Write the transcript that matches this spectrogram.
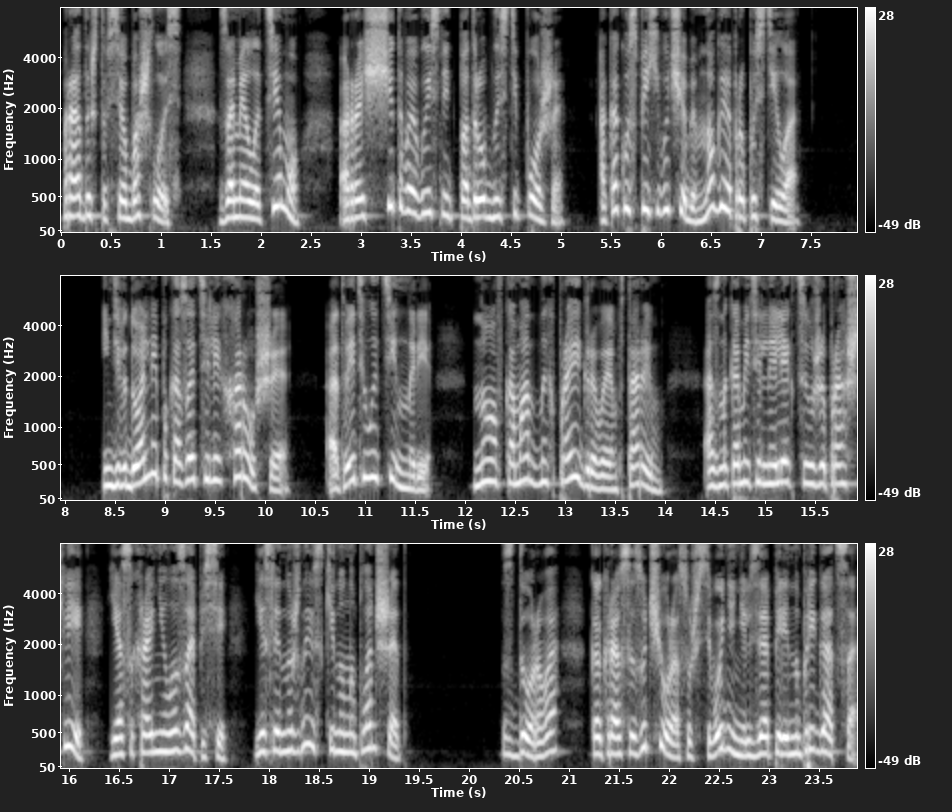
рада, что все обошлось. Замяла тему, рассчитывая выяснить подробности позже. А как успехи в учебе? Много я пропустила? Индивидуальные показатели хорошие, ответила Тиннери, но в командных проигрываем вторым. Ознакомительные лекции уже прошли, я сохранила записи. Если нужны, скину на планшет. Здорово, как раз изучу, раз уж сегодня нельзя перенапрягаться.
